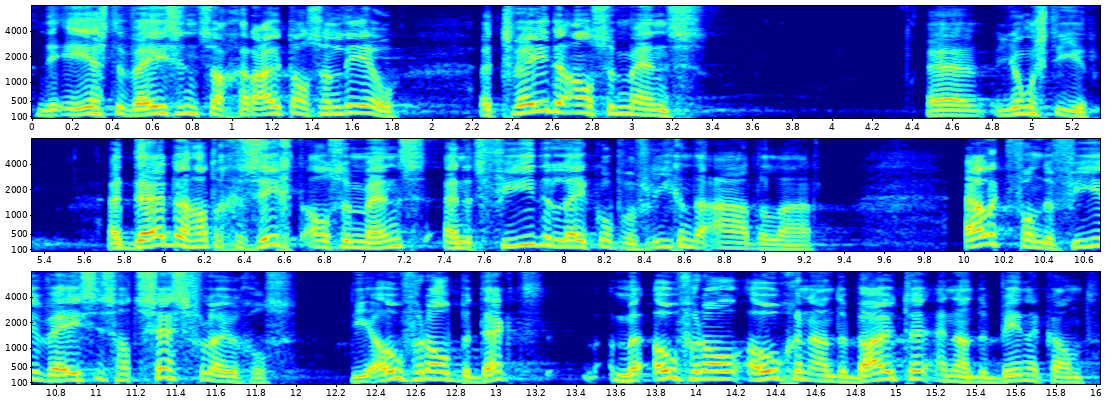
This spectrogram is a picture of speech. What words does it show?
De eerste wezen zag eruit als een leeuw. Het tweede als een mens, eh, jongstier. Het derde had een gezicht als een mens en het vierde leek op een vliegende adelaar. Elk van de vier wezens had zes vleugels, die overal bedekt, overal ogen aan de buiten- en aan de binnenkant.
